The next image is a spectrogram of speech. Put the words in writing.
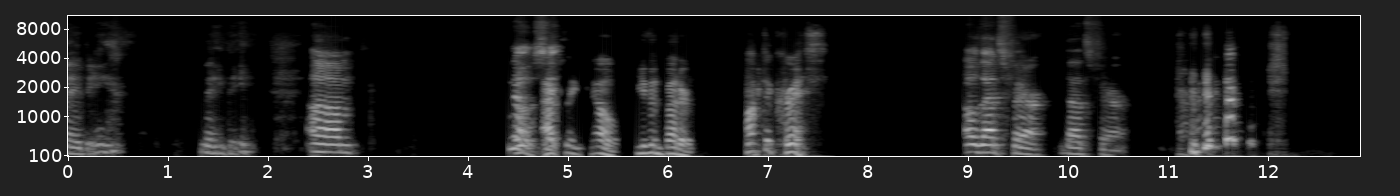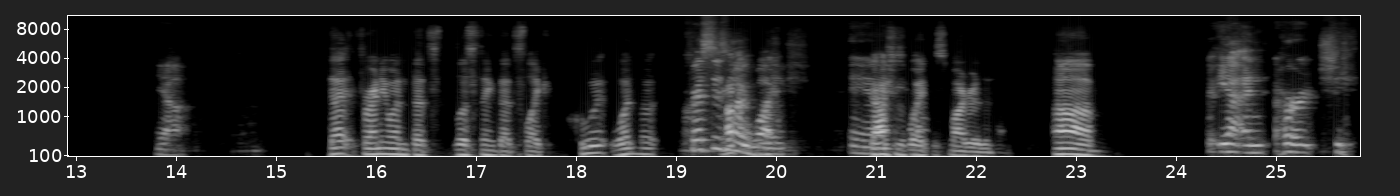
Maybe. Maybe. Um no, Oh, so- actually, no. Even better. Talk to Chris. oh that's fair. That's fair. Yeah. That for anyone that's listening, that's like, who? What? the- Chris is my wife- wife. And Josh's wife is smarter than him. Um, yeah and her she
